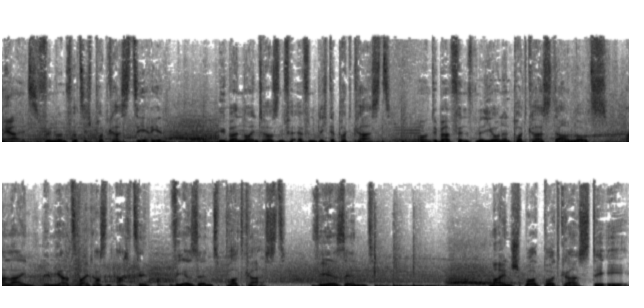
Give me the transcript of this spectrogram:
Mehr als 45 Podcast-Serien. Über 9000 veröffentlichte Podcasts und über 5 Millionen Podcast-Downloads allein im Jahr 2018. Wir sind Podcast. Wir sind meinsportpodcast.de.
